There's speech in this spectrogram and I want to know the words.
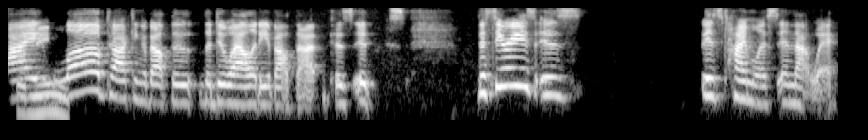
I me, love talking about the the duality about that because it's the series is is timeless in that way.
